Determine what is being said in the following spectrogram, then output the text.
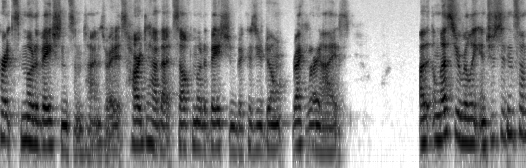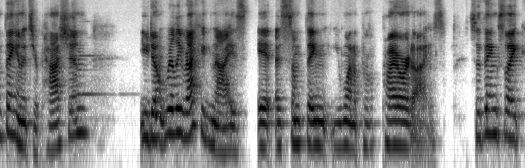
hurts motivation sometimes, right? It's hard to have that self motivation because you don't recognize, right. uh, unless you're really interested in something and it's your passion, you don't really recognize it as something you want to pr- prioritize. So, things like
